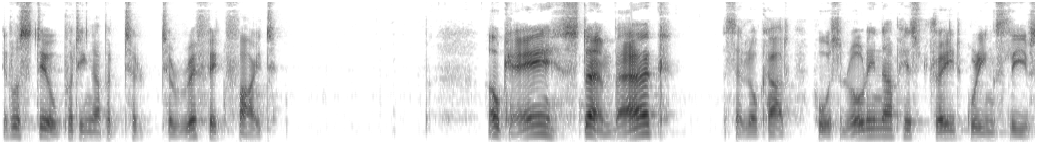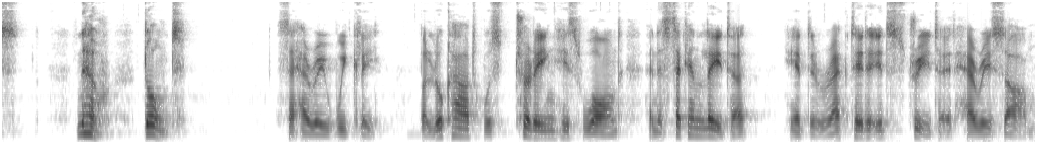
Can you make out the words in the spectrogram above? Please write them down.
It was still putting up a ter terrific fight. Okay, stand back, said Lockhart, who was rolling up his straight green sleeves. No, don't, said Harry weakly. But Lockhart was twirling his wand, and a second later he had directed it straight at Harry's arm.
